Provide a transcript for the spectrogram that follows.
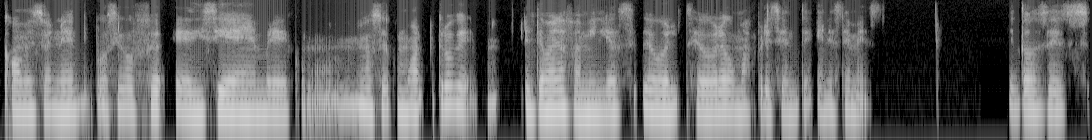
como mencioné, tipo, ha sido eh, diciembre, como, no sé, como, creo que el tema de las familias se vuel- se vuelve algo más presente en este mes. Entonces,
